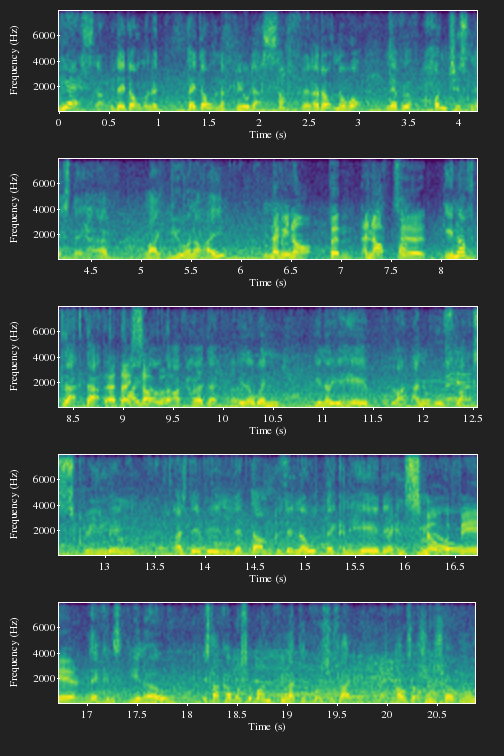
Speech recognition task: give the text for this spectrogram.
Yes, they don't want to. They don't want to feel that suffering. I don't know what level of consciousness they have, like you and I. you Maybe know. not, but enough to. But enough that that, that they I suffer. know that I've heard that you know when you know you hear like animals like screaming as they're being led down because they know they can hear, they, can smell the fear and- they can you know. It's like I watched the one thing I did watch is like I was watching a show on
